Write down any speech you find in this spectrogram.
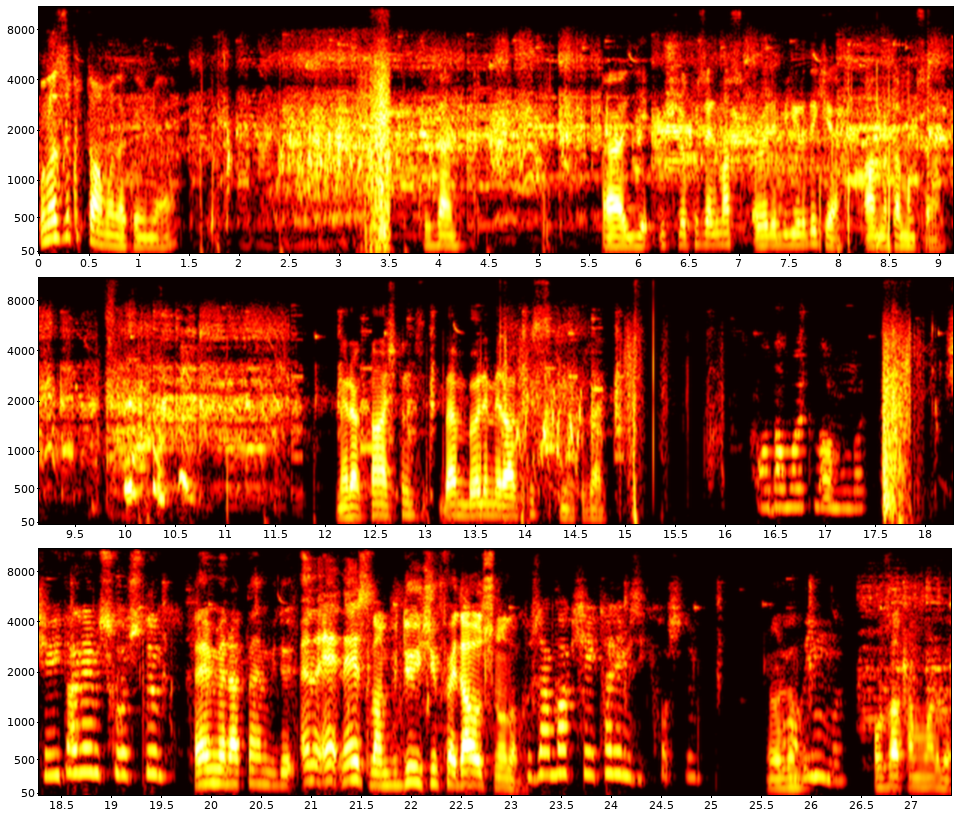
Bu nasıl kutu amına koyayım ya? Kuzen. Ee, 79 elmas öyle bir girdi ki anlatamam sana. Meraktan açtım. Ben böyle meraklı sikiyim kuzen. Adam haklı amına. Şeytan emiş kostüm. Hem meraktan hem video. En, en, neyse lan video için feda olsun oğlum. Kuzen bak şeytan emzik kostüm. Gördüm. Alayım mı? O zaten vardı.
